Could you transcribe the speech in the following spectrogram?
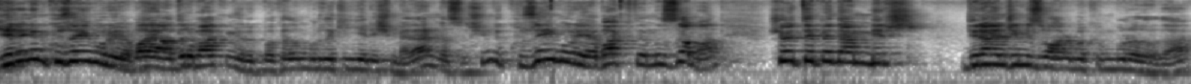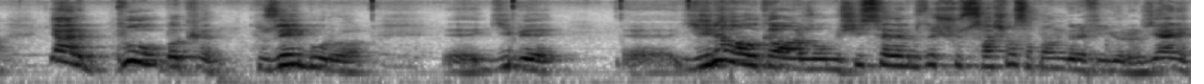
Gelelim Kuzey Boru'ya. Bayağıdır bakmıyorduk. Bakalım buradaki gelişmeler nasıl. Şimdi Kuzey Boru'ya baktığımız zaman şöyle tepeden bir direncimiz var bakın burada da. Yani bu bakın Kuzey Boru e, gibi e, yeni halka arz olmuş hisselerimizde şu saçma sapan grafiği görüyoruz. Yani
